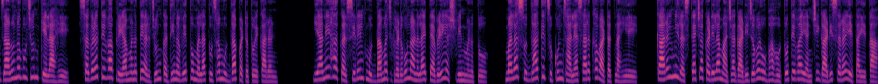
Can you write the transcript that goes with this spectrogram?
जाणून बुजून केलं आहे. सगळं तेव्हा प्रिया म्हणते अर्जुन कधी नव्हे तो मला तुझा मुद्दा पटतोय कारण याने हा कर्सिडेंट मुद्दामच घडवून आणलाय त्यावेळी अश्विन म्हणतो. मला सुद्धा ते चुकून झाल्यासारखं वाटत नाहीये. कारण मी रस्त्याच्या कडेला माझ्या गाडीजवळ उभा होतो तेव्हा यांची गाडी सरळ येता येता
